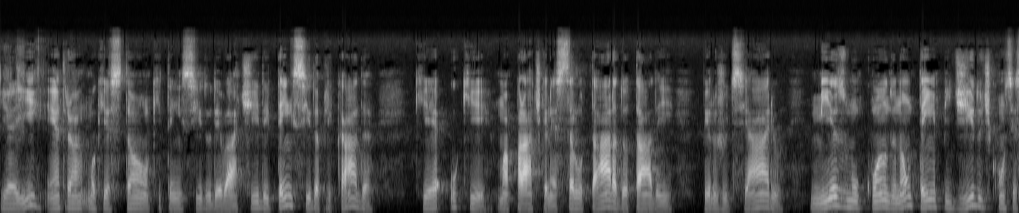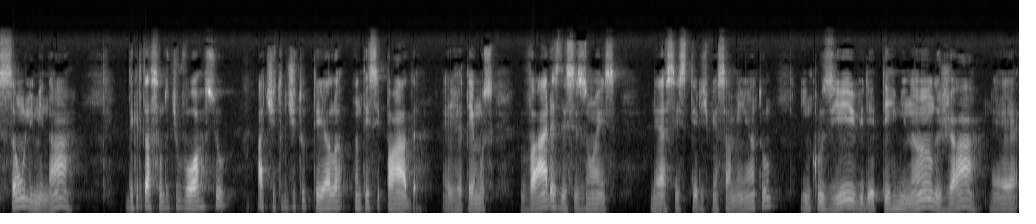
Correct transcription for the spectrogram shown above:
E aí entra uma questão que tem sido debatida e tem sido aplicada, que é o que? Uma prática né, salutar adotada aí pelo judiciário, mesmo quando não tenha pedido de concessão liminar, decretação do divórcio a título de tutela antecipada. É, já temos várias decisões nessa esteira de pensamento, inclusive determinando já né,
